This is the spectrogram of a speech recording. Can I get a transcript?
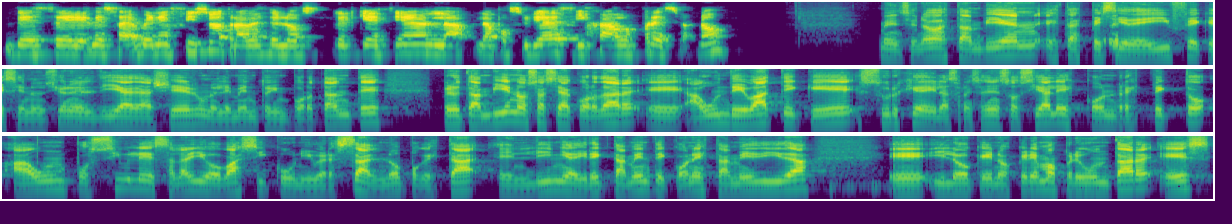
de ese, de ese beneficio a través de los de quienes tienen la, la posibilidad de fijar los precios, ¿no? Mencionabas también esta especie de IFE que se anunció en el día de ayer, un elemento importante, pero también nos hace acordar eh, a un debate que surge de las organizaciones sociales con respecto a un posible salario básico universal, ¿no? porque está en línea directamente con esta medida eh, y lo que nos queremos preguntar es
